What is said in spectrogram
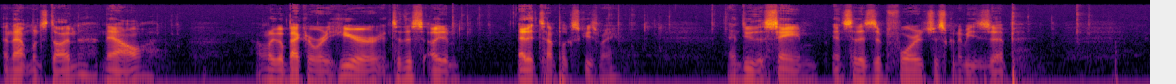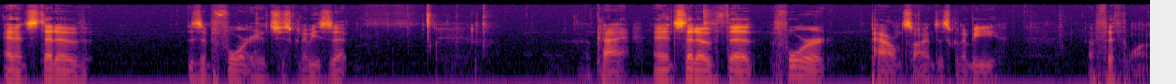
And that one's done. Now, I'm going to go back over to here into this item, edit template, excuse me, and do the same. Instead of zip 4, it's just going to be zip. And instead of zip 4. It's just going to be zip. Okay, and instead of the four pound signs, it's going to be a fifth one.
